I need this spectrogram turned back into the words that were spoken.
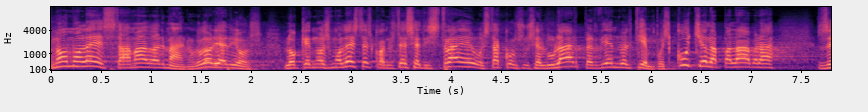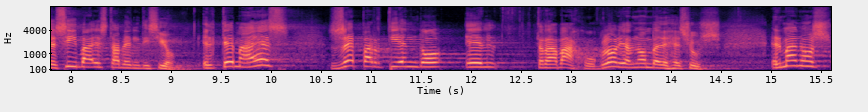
No molesta, amado hermano, gloria a Dios. Lo que nos molesta es cuando usted se distrae o está con su celular perdiendo el tiempo. Escuche la palabra, reciba esta bendición. El tema es repartiendo el trabajo. Gloria al nombre de Jesús. Hermanos,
